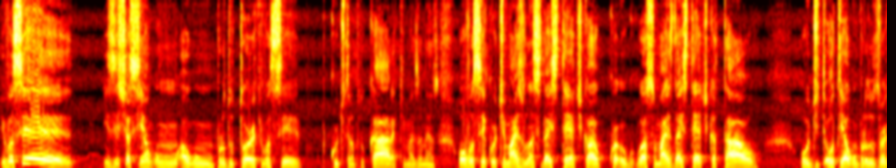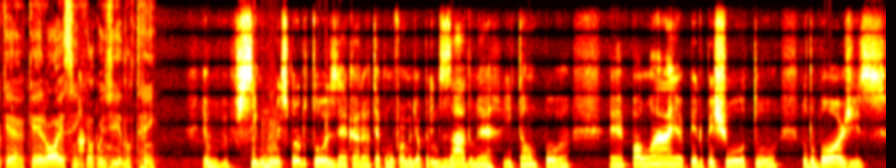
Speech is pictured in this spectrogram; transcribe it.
E você. Existe assim algum, algum produtor que você curte o trampo do cara, que mais ou menos. Ou você curte mais o lance da estética? Ah, eu, eu gosto mais da estética tal. Ou, de, ou tem algum produtor que é, que é herói, assim, ah, aquela não. coisa de ídolo? Tem? Eu sigo muitos produtores, né, cara? Até como forma de aprendizado, né? Então, porra, é, Paulo Aia, Pedro Peixoto, Dudu Borges,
